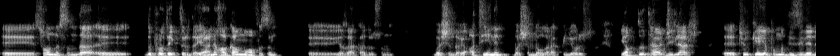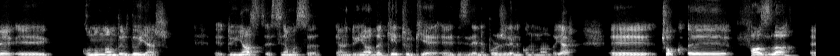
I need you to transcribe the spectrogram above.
e, sonrasında e, The Protector'da yani Hakan Muhafız'ın e, yazar kadrosunun başında ve Atiye'nin başında olarak biliyoruz. Yaptığı tercihler, e, Türkiye yapımı dizileri e, konumlandırdığı yer, e, dünya sineması yani dünyadaki Türkiye e, dizilerinin, projelerinin konumlandığı yer e, çok e, fazla e,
